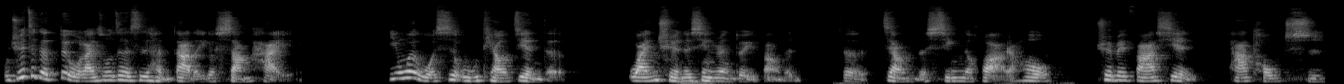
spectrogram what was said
我觉得这个对我来说，这个是很大的一个伤害，因为我是无条件的、完全的信任对方的的这样子的心的话，然后却被发现他偷吃，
